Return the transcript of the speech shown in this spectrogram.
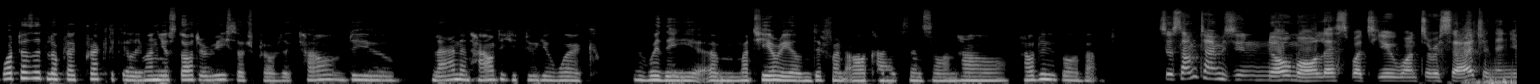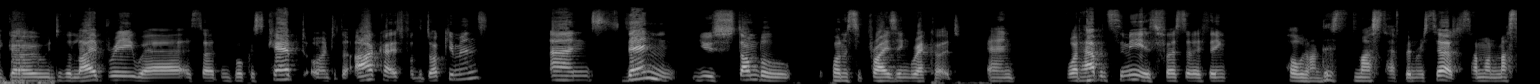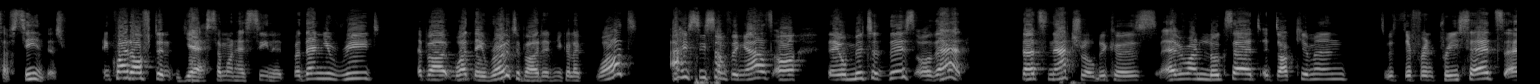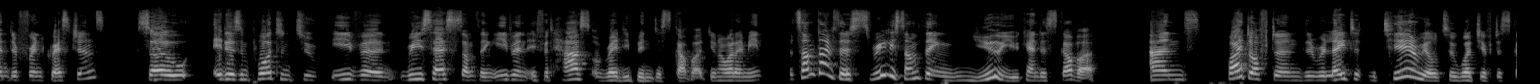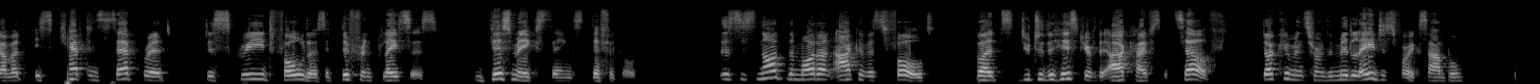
what does it look like practically when you start a research project? How do you plan and how do you do your work with the um, material and different archives and so on? How how do you go about? So sometimes you know more or less what you want to research, and then you go into the library where a certain book is kept, or into the archives for the documents, and then you stumble upon a surprising record. And what happens to me is first that I think, hold on, this must have been researched. Someone must have seen this. And quite often, yes, someone has seen it. But then you read about what they wrote about it and you go like, what? I see something else, or they omitted this or that. That's natural because everyone looks at a document with different presets and different questions. So it is important to even recess something, even if it has already been discovered. You know what I mean? But sometimes there's really something new you can discover. And quite often the related material to what you've discovered is kept in separate, discrete folders at different places. This makes things difficult. This is not the modern archivist's fault, but due to the history of the archives itself. Documents from the Middle Ages, for example,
